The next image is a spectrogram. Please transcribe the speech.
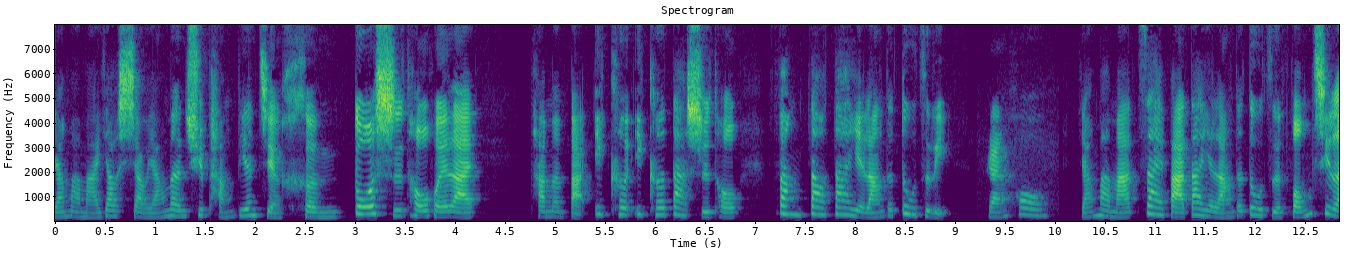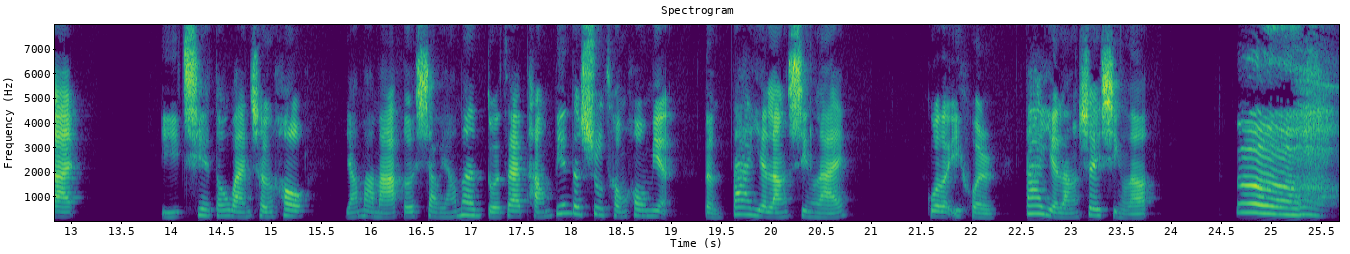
羊妈妈要小羊们去旁边捡很多石头回来。他们把一颗一颗大石头放到大野狼的肚子里，然后羊妈妈再把大野狼的肚子缝起来。一切都完成后，羊妈妈和小羊们躲在旁边的树丛后面，等大野狼醒来。过了一会儿，大野狼睡醒了。啊，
